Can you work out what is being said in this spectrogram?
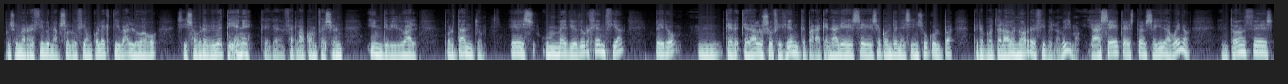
pues uno recibe una absolución colectiva, luego si sobrevive tiene que hacer la confesión individual. Por tanto, es un medio de urgencia, pero mm, que, da lo suficiente para que nadie se, se, condene sin su culpa, pero por otro lado no recibe lo mismo. Ya sé que esto enseguida, bueno, entonces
